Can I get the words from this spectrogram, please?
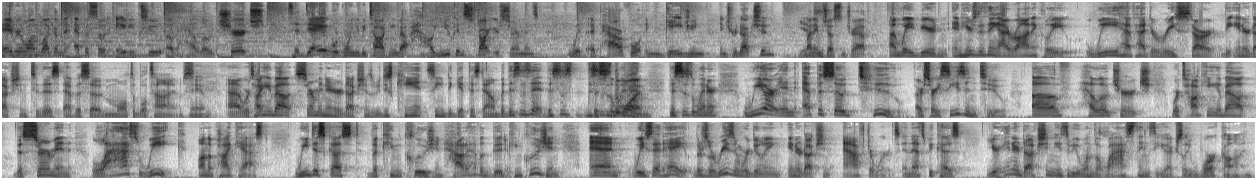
Hey everyone, welcome to episode 82 of Hello Church. Today we're going to be talking about how you can start your sermons with a powerful, engaging introduction. Yes. My name is Justin Trapp. I'm Wade Bearden, and here's the thing. Ironically, we have had to restart the introduction to this episode multiple times. Uh, we're talking about sermon introductions. We just can't seem to get this down, but this is it. This is this, is the winner. one. This is the winner. We are in episode two, or sorry, season two of Hello Church. We're talking about the sermon last week on the podcast we discussed the conclusion, how to have a good yep. conclusion. And we said, hey, there's a reason we're doing introduction afterwards. And that's because your introduction needs to be one of the last things that you actually work on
